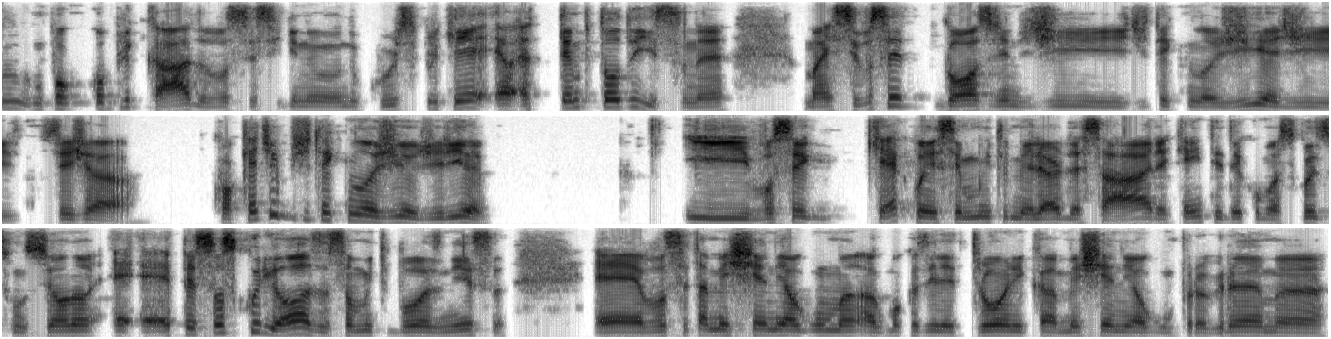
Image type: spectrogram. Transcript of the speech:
um pouco complicado você seguir no, no curso, porque é, é, o tempo todo isso, né? Mas se você gosta de, de, de tecnologia, de seja qualquer tipo de tecnologia, eu diria, e você quer conhecer muito melhor dessa área, quer entender como as coisas funcionam, é, é pessoas curiosas são muito boas nisso. É, você está mexendo em alguma, alguma coisa eletrônica, mexendo em algum programa,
